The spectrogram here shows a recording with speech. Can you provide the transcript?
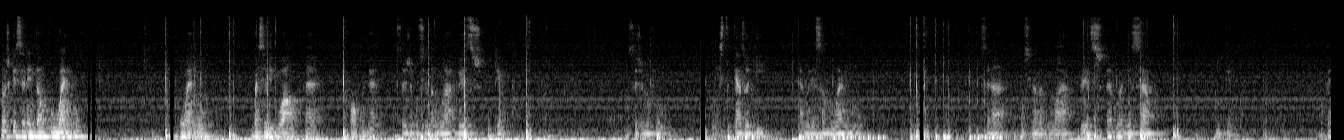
não esquecer então que o ângulo o ângulo vai ser igual a ômega, ou seja, velocidade angular vezes o tempo. Ou seja, no fundo, neste caso aqui, a variação do ângulo será a velocidade angular vezes a variação do tempo. Ok.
